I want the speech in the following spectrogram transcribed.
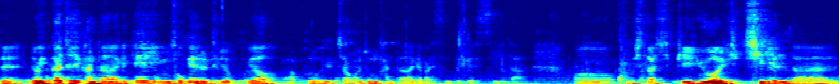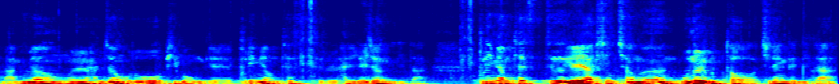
네, 여기까지 간단하게 게임 소개를 드렸고요. 앞으로 일정을 좀 간단하게 말씀드리겠습니다. 어, 보시다시피 6월 27일 날 만 명을 한정으로 비공개 프리미엄 테스트를 할 예정입니다. 프리미엄 테스트 예약 신청은 오늘부터 진행됩니다.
